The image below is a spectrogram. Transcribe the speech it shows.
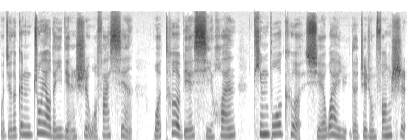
我觉得更重要的一点是我发现我特别喜欢听播客学外语的这种方式。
